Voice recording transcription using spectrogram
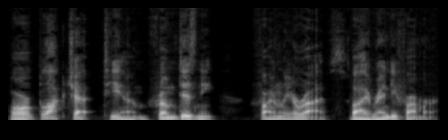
or Block Chat TM from Disney, finally arrives, by Randy Farmer.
